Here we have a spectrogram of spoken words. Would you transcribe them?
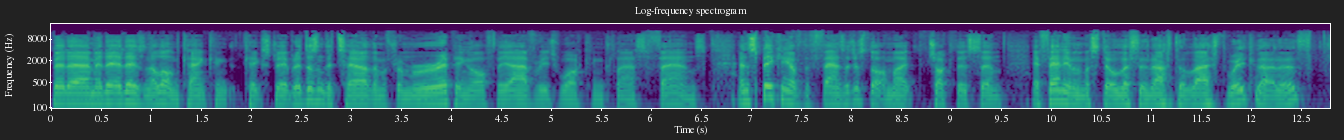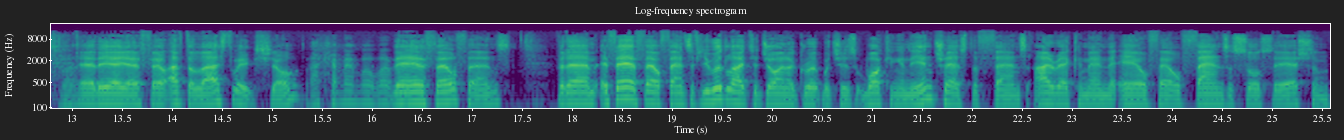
but um, it, it isn't. A lot of them can't kick, kick straight, but it doesn't deter them from ripping off the average working class fans. And speaking of the fans, I just thought I might chuck this in. If any of them are still listening after last week, that is, uh, the AFL, after last week's show, I can't remember what. the AFL fans. But um, if AFL fans, if you would like to join a group which is working in the interest of fans, I recommend the AFL Fans Association.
